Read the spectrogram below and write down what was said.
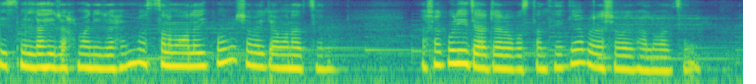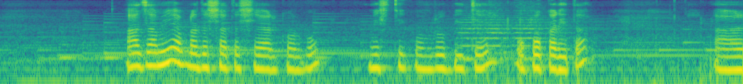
বিসমিল্লাহ রহমান রাহিম। আসসালামু আলাইকুম, সবাই কেমন আছেন? আশা করি যার যার অবস্থান থেকে আপনারা সবাই ভালো আছেন। আজ আমি আপনাদের সাথে শেয়ার করব মিষ্টি কুমড়ো বীজের উপকারিতা। আর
